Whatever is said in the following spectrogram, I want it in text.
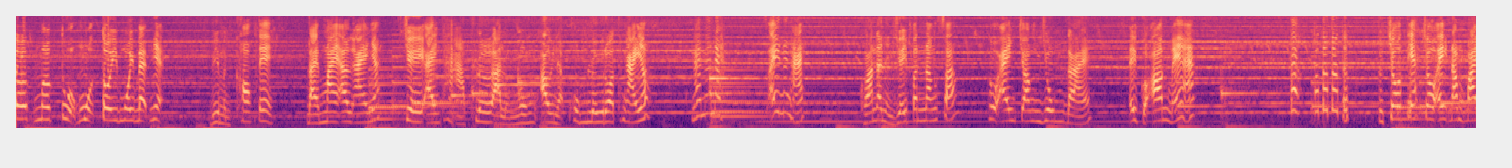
ទៅមើលទួមួកតុយមួយបែបនេះវាមិនខុសទេ ដែលម៉ែឪឯងណាជេរឯងថាអាភ្លើអាល្ងងឲ្យអ្នកភូមិលឺរាល់ថ្ងៃហ៎ណែណែណែស្អីហ្នឹងហ៎ គ្រាន់តែនិយាយប៉ុណ្ណឹងសោះធ្វើឯងចង់យំដែរអីក៏អន់មែនហ៎ទៅទៅទៅទៅទៅចូលផ្ទះចូលអីដាំបាយ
